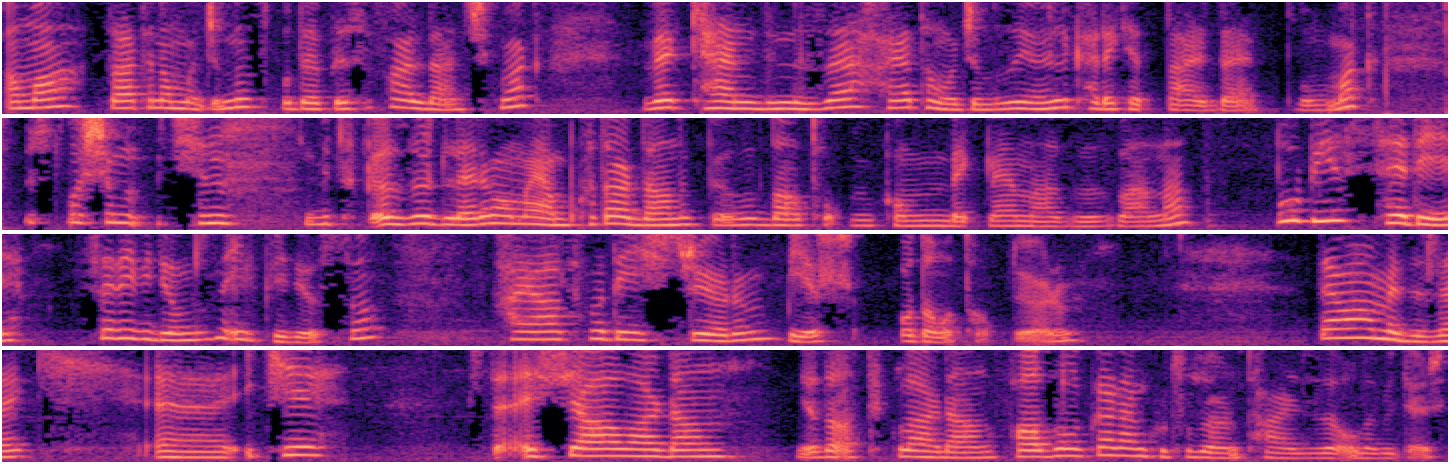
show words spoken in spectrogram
Ama zaten amacımız bu depresif halden çıkmak ve kendimize hayat amacımıza yönelik hareketlerde bulunmak. Üst başım için bir tık özür dilerim ama yani bu kadar dağınık bir odada daha toplu bir kombin bekleyemezdiniz benden. Bu bir seri. Seri videomuzun ilk videosu. Hayatımı değiştiriyorum. Bir, odamı topluyorum. Devam edecek. Ee, iki, işte eşyalardan ya da atıklardan, fazlalıklardan kurtuluyorum tarzı olabilir.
